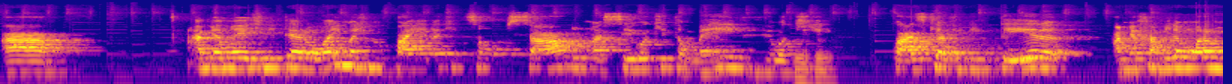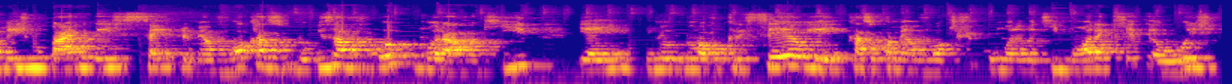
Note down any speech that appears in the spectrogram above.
A, a minha mãe é de Niterói, mas meu pai é daqui de São Gonçalo, nasceu aqui também, viveu aqui uhum. quase que a vida inteira. A minha família mora no mesmo bairro desde sempre. Minha avó casou, meu bisavô morava aqui, e aí meu, meu avô cresceu, e aí casou com a minha avó que ficou morando aqui e mora aqui até hoje.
